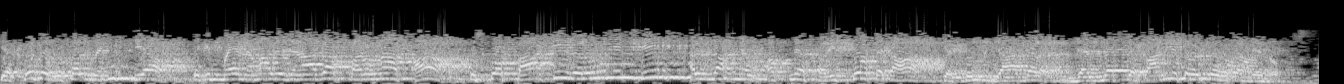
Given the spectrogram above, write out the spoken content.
کہ خود غسل نہیں کیا، لیکن میں نماز جنازہ پڑھنا تھا، اس کو پارٹی ضروری تھی۔ اللہ نے اپنے فرشتوں سے کہا کہ تم جا کر جنت کے پانی سے اس کو کر دے دو۔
